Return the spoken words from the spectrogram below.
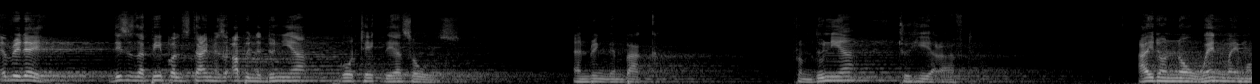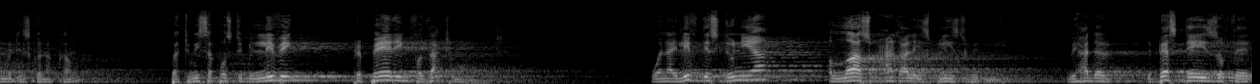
every day. This is the people's time is up in the dunya. Go take their souls and bring them back from dunya to hereafter. I don't know when my moment is going to come, but we're supposed to be living, preparing for that moment. When I leave this dunya, Allah subhanahu wa ta'ala is pleased with me. We had the best days of the,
